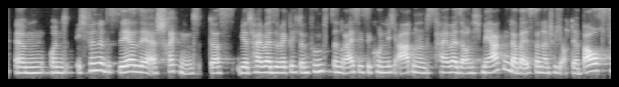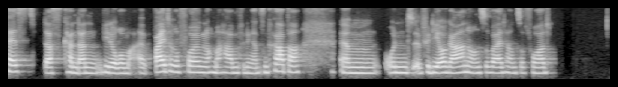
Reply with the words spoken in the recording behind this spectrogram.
Ähm, und ich finde das sehr, sehr erschreckend, dass wir teilweise wirklich dann 15, 30 Sekunden nicht atmen und es teilweise auch nicht merken. Dabei ist dann natürlich auch der Bauch fest. Das kann dann wiederum äh, weitere Folgen nochmal haben für den ganzen Körper ähm, und für die Organe und so weiter und so fort.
